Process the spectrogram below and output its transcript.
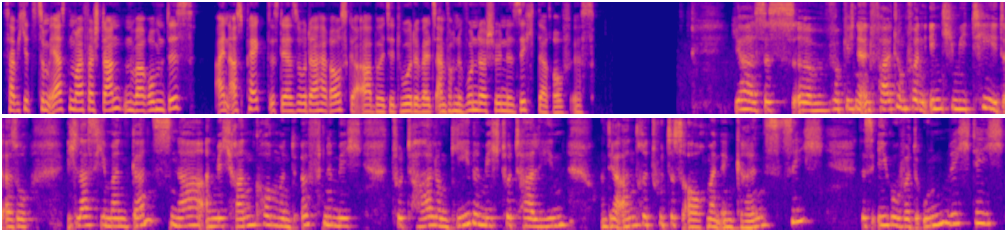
Das habe ich jetzt zum ersten Mal verstanden, warum das ein Aspekt ist, der so da herausgearbeitet wurde, weil es einfach eine wunderschöne Sicht darauf ist. Ja, es ist ähm, wirklich eine Entfaltung von Intimität. Also ich lasse jemand ganz nah an mich rankommen und öffne mich total und gebe mich total hin. Und der andere tut es auch. Man entgrenzt sich. Das Ego wird unwichtig.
